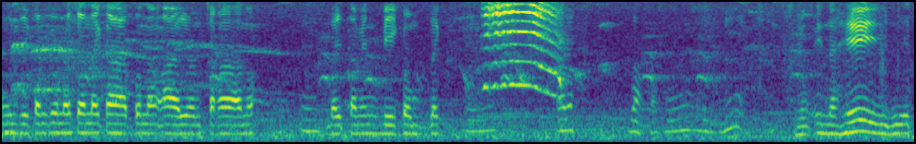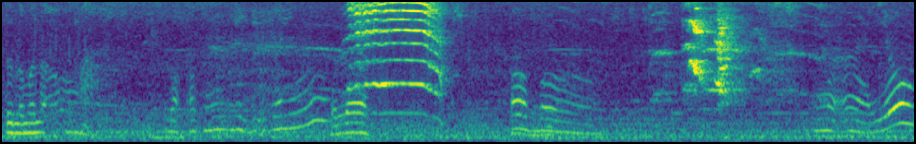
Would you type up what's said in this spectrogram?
Nainjikan ko na siya na kahapon ng iron tsaka ano, vitamin B complex. Ala baka sa hindi. Yung inahin, ito naman oh. Baka sa hindi siya no. Wala. Obo. Maayo.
